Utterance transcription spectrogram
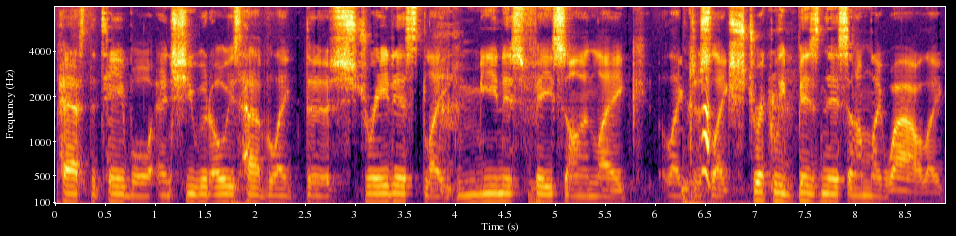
past the table, and she would always have like the straightest, like meanest face on, like like just like strictly business. And I'm like, wow, like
